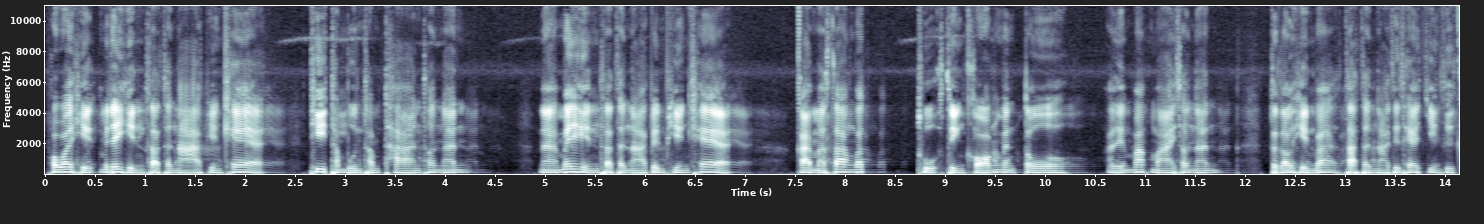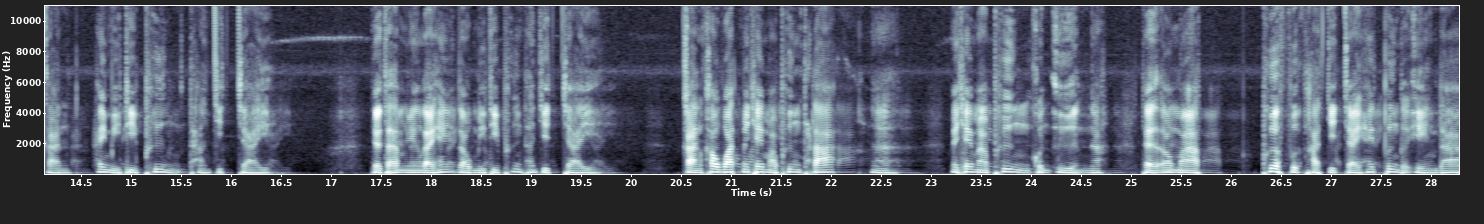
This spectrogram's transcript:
เพราะว่าเหตุไม่ได้เห็นศาสนาเพียงแค่ที่ทำบุญทำทานเท่านั้นนะไม่เห็นศาสนาเป็นเพียงแค่ การมาสร้างวัตถุสิ่งของให้มันโตอะไรมากมายเท่านั้น แต่เราเห็นว่าศาสนาที่แท้จริงคือการให้มีที่พึ่งทางจิตใจ จะทำอย่างไรให้เรามีที่พึ่งทางจิตใจ การเข้าวัดไม่ใช่มาพึ่งพระนะไม่ใช่มาพึ่งคนอื่นนะแต่เอามาเพื่อฝึกหัดจิตใจให้พึ่งตัวเองได้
